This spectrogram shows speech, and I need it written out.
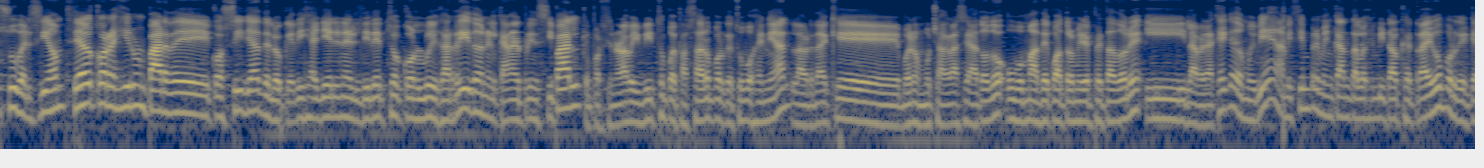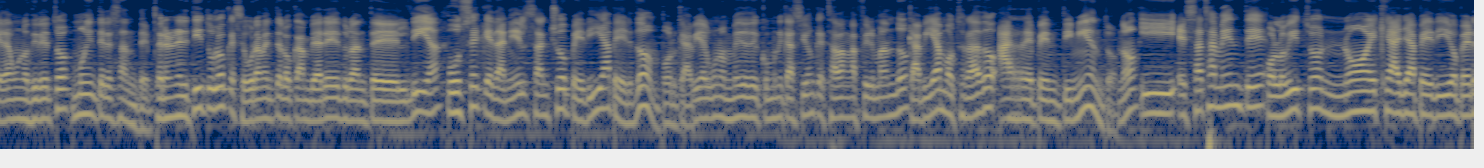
su versión. Tengo que corregir un par de cosillas de lo que dije ayer en el directo con Luis Garrido en el canal principal, que por si no lo habéis visto, pues pasaron porque estuvo genial. La verdad es que, bueno, muchas gracias a todos. Hubo más de 4.000 espectadores y la verdad es que quedó muy bien. A mí siempre me encantan los invitados que traigo porque quedan unos directos muy interesantes. Pero en el título, que seguramente lo cambiaré durante el día, puse que Daniel Sancho pedía perdón, porque había algunos medios de comunicación que estaban afirmando que había mostrado arrepentimiento, ¿no? Y exactamente, por lo visto, no es que haya pedido perdón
